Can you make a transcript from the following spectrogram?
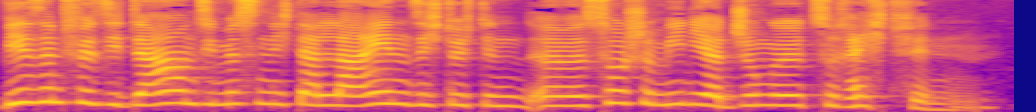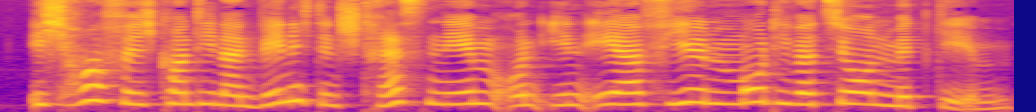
Wir sind für Sie da und Sie müssen nicht allein sich durch den äh, Social Media Dschungel zurechtfinden. Ich hoffe, ich konnte Ihnen ein wenig den Stress nehmen und Ihnen eher viel Motivation mitgeben.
